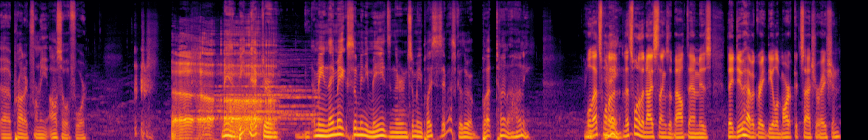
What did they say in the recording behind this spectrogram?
uh, product for me, also a four. Man, B Nectar. I mean, they make so many meads and they're in so many places. They must go through a butt ton of honey. Well, that's one Dang. of that's one of the nice things about them is they do have a great deal of market saturation,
